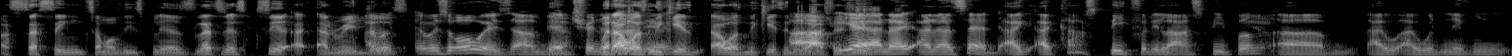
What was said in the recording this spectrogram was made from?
assessing some of these players? Let's just say at, Rangers. I was, it was always um, yeah. yeah. But that was the case. That was the case in the Uh, last regime. yeah, and I and I said I, I can't speak for the last people. Um, I I wouldn't even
